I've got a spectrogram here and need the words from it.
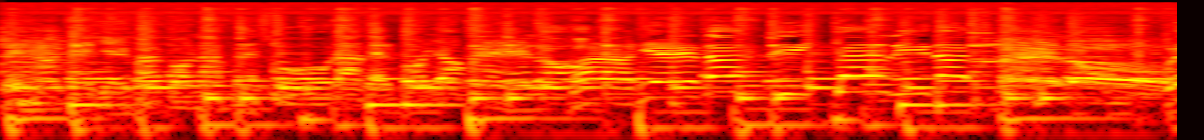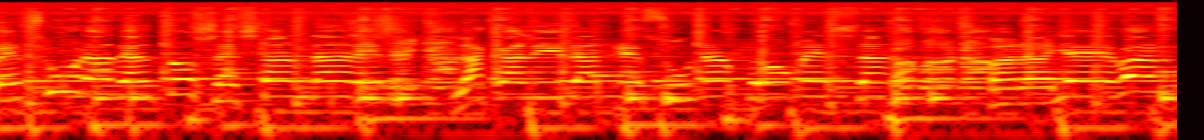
Déjate llevar con la frescura del pollo melo. Variedad y calidad. Melo. Frescura de altos estándares. la calidad es una promesa para llevarte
